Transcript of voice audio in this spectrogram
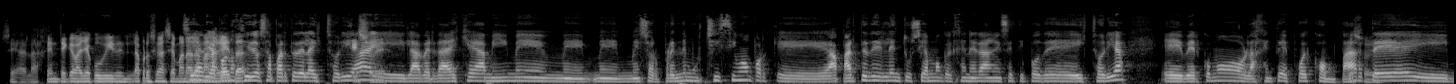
O sea, la gente que vaya a acudir la próxima semana Sí, a la había Malagueta. conocido esa parte de la historia es. y la verdad es que a mí me, me- me- me sorprende muchísimo porque aparte del entusiasmo que generan ese tipo de historias, eh, ver cómo la gente después comparte y,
